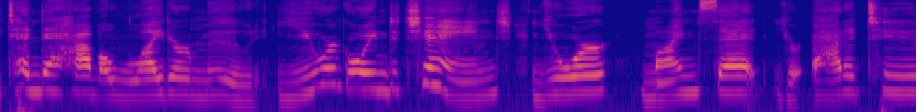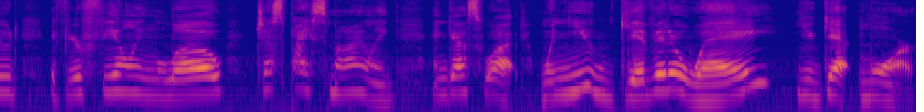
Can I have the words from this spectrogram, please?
tend to have a lighter mood. You are going to change your mindset, your attitude, if you're feeling low, just by smiling. And guess what? When you give it away, you get more.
